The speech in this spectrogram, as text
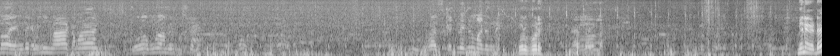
நண்பா என்கிட்ட கிடைக்குங்களா கமான் எவ்வளோ மூணாம் மீன் முடிச்சிட்டேன் கட்டி வைக்கணும் மாட்டேங்கண்ணே போடு போடு. வேற லெவலில் மீனை கட்டு.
